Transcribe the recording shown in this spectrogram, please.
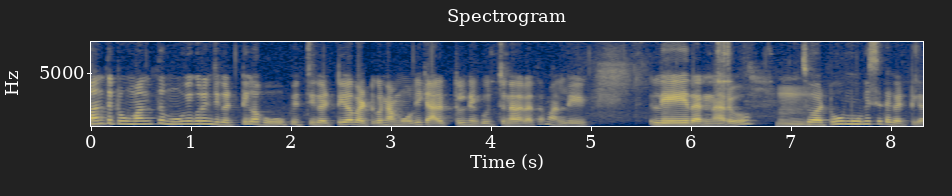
month two month movie గురించి గట్టిగా హోప్ ఇచ్చి గట్టిగా పట్టుకున్న మూవీ క్యారెక్టర్ని కూర్చున్న తర్వాత మళ్ళీ లేదన్నారు. Hmm. సో ఆ టూ మూవీస్ అయితే గట్టిగా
